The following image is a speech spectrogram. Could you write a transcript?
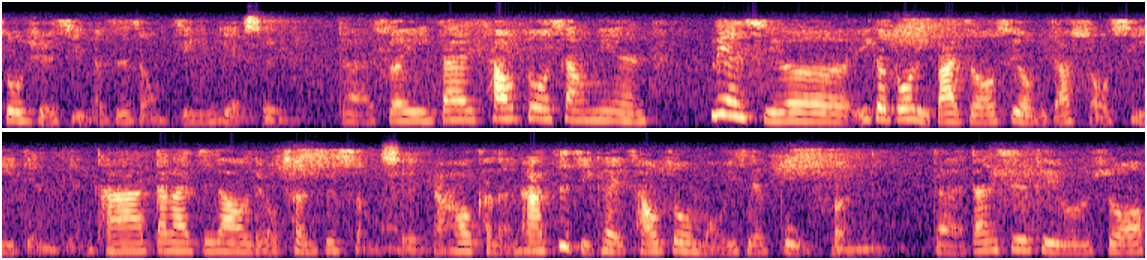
做学习的这种经验。是，对，所以在操作上面练习了一个多礼拜之后，是有比较熟悉一点点。他大概知道流程是什么，是，然后可能他自己可以操作某一些部分。嗯对，但是比如说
